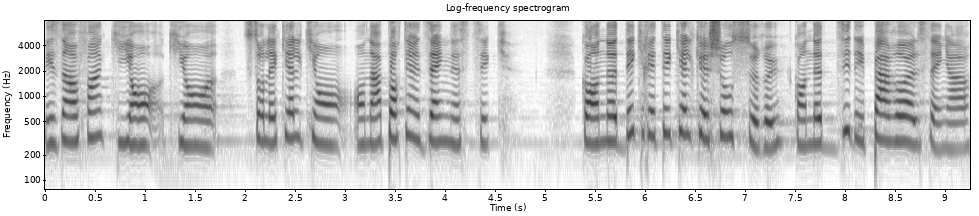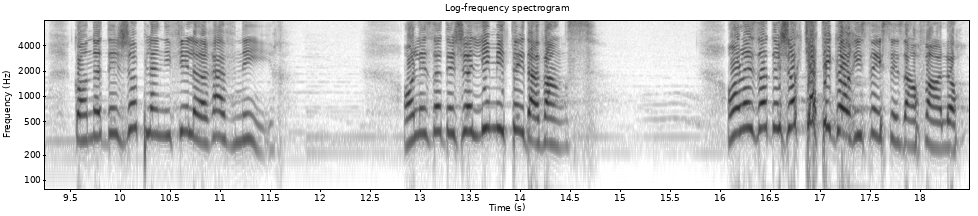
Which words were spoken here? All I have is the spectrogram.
Les enfants qui ont, sur lesquels on a apporté un diagnostic, qu'on a décrété quelque chose sur eux, qu'on a dit des paroles, Seigneur, qu'on a déjà planifié leur avenir. On les a déjà limités d'avance. On les a déjà catégorisés, ces enfants-là.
